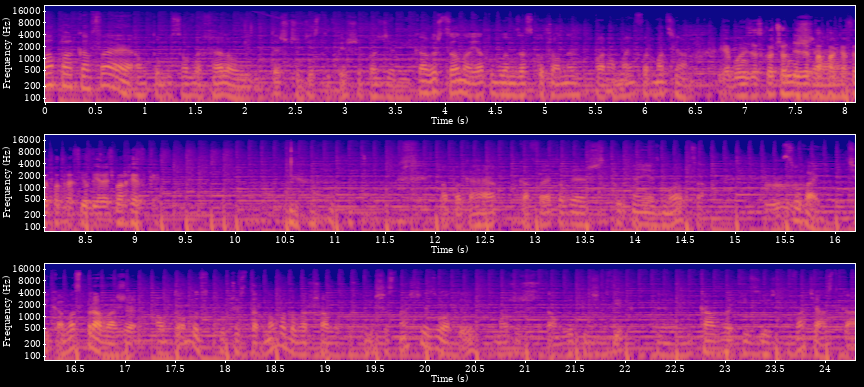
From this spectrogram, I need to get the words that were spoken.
Papa Cafe, autobusowe Halloween, też 31 października. Wiesz co, no ja tu byłem zaskoczony paroma informacjami. Ja byłem zaskoczony, że Że- Papa Cafe potrafi obierać marchewkę. Papa Ca- Cafe to wiesz, kuchnia nie jest mu obca. Słuchaj, ciekawa sprawa, że autobus kurczę z Tarnowa do Warszawy kosztuje 16 zł. Możesz tam wypić dwie y, kawę i zjeść dwa ciastka.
